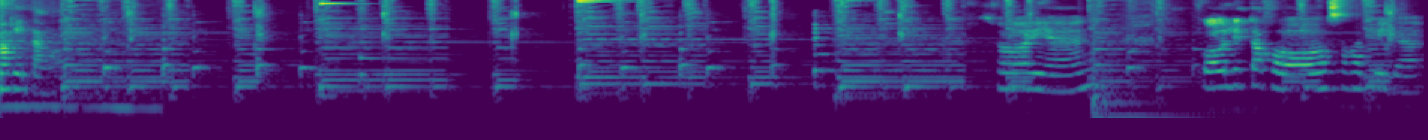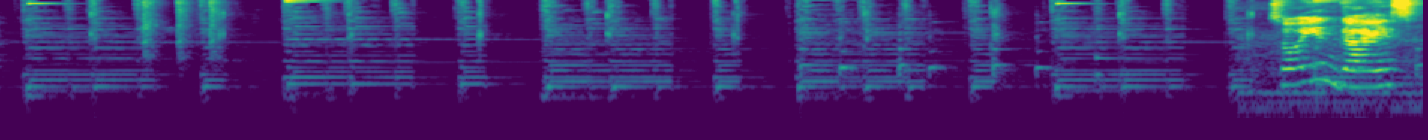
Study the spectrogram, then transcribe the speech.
makita ko. So, ayan. Kuha ulit ako sa kapila. So, ayun guys.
